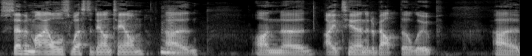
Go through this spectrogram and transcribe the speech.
seven miles west of downtown uh, on uh, I 10 at about the loop. Uh,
